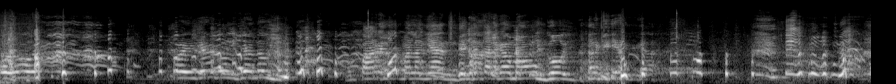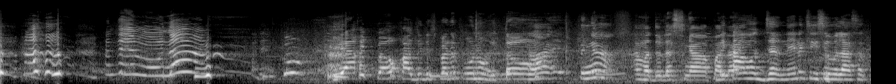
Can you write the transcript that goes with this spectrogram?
Oy, oy. Oy, gano'n, gano'n. Magpare naman lang yan. Ganyan talaga ang mga unggoy. Nagyan ka. Hindi muna! Iakit pa ako kadulas pa ng punong ito. Ah, ito nga. Ah, madulas nga pala. May tawag dyan eh, nagsisimula sa T,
